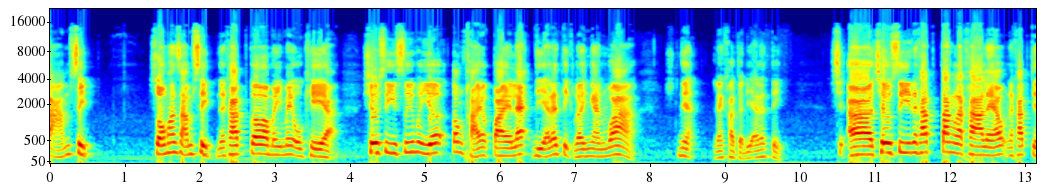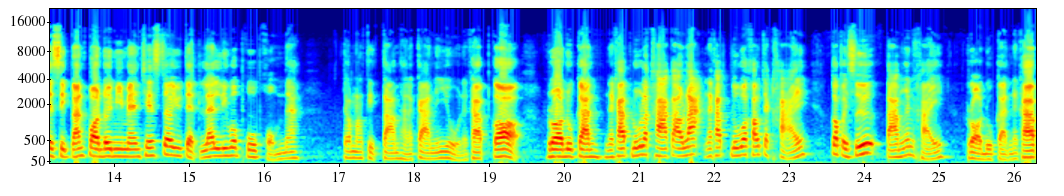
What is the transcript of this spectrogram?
2030 2030 นะครับ ก็ไม่ไม่โอเคอะเชลซีซื้อมาเยอะต้องขายออกไปและดีแอตเลติกรายงานว่า เนี่ยแหล่งข่าวจากดีแอตเลติกเชลซีนะครับ ตั้งราคาแล้วนะครับ 70 ล้านปอนด์โดยมีแมนเชสเตอร์ยูไนเต็ดและลิเวอร์พูลผมนะ กำลังติดตามสถานการณ์นี้อยู่นะครับ ก็รอดูกันนะครับ รู้ราคาก็เอาละนะครับ รู้ว่าเขาจะขายก็ไปซื้อตามเงื่อนไขรอดูกันนะครับ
